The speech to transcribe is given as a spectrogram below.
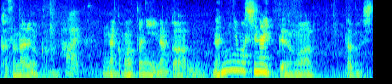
と重なるのかな？はい。うん。なんか本当になんか何にもしないっていうのは多分し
